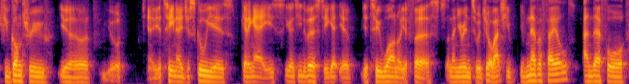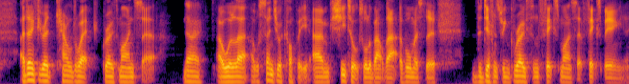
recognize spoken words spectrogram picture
if you've gone through your your you know, your teenager school years getting A's, you go to university, you get your your two one or your first, and then you're into a job. Actually, you've never failed, and therefore, I don't know if you read Carol Dweck, Growth Mindset. No, I will. Uh, I will send you a copy. Um, she talks all about that of almost the the difference between growth and fixed mindset. Fixed being. You know,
